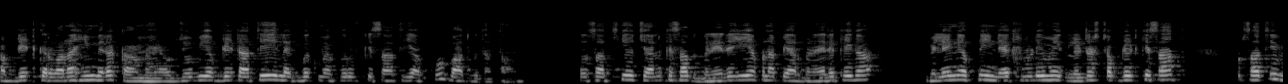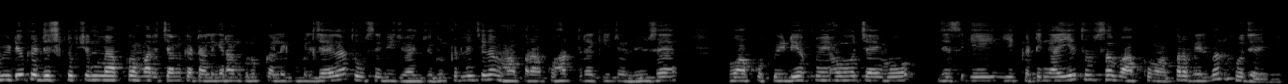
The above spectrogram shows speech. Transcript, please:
अपडेट करवाना ही मेरा काम है। और जो भी अपडेट आती है लगभग मैं प्रूफ के साथ ही आपको बात बताता हूँ। तो साथियों, चैनल के साथ बने रहिए, अपना प्यार बनाए रखेगा मिलेंगे अपनी नेक्स्ट वीडियो में एक लेटेस्ट अपडेट के साथ। और साथ ही वीडियो के डिस्क्रिप्शन में आपको हमारे चैनल का टेलीग्राम ग्रुप का लिंक मिल जाएगा तो उसे भी ज्वाइन ज़रूर कर लीजिएगा। वहाँ पर आपको हर तरह की जो न्यूज़ है, वो आपको पीडीएफ में हो, चाहे वो जैसे कि ये कटिंग आई है तो सब आपको वहाँ पर अवेलेबल हो जाएगी।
